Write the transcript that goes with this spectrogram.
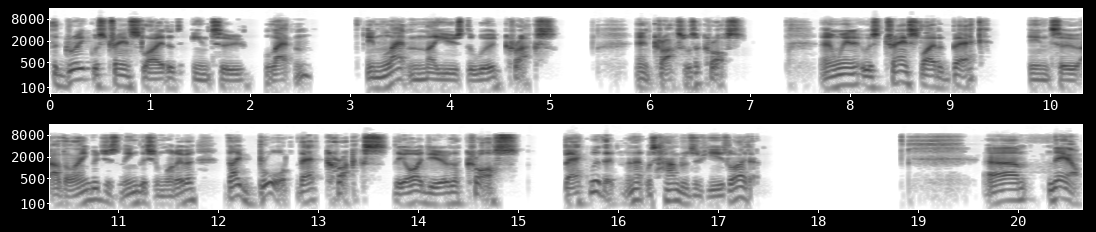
the Greek was translated into Latin. In Latin, they used the word crux, and crux was a cross. And when it was translated back into other languages, in English and whatever, they brought that crux, the idea of the cross, back with it. And that was hundreds of years later. Um, now,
